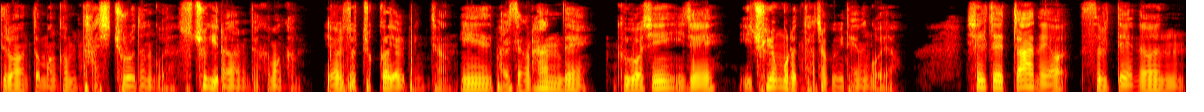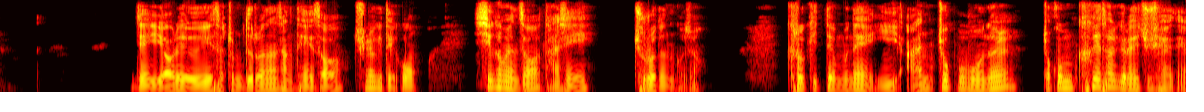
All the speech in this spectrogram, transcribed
늘어났던 만큼 다시 줄어드는 거예요. 수축이 일어납니다. 그만큼 열 수축과 열 팽창이 발생을 하는데 그것이 이제 이 출력물에 다 적용이 되는 거예요. 실제 짜내었을 때는 이제 열에 의해서 좀 늘어난 상태에서 출력이 되고 식으면서 다시 줄어드는 거죠. 그렇기 때문에 이 안쪽 부분을 조금 크게 설계를 해주셔야 돼요.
